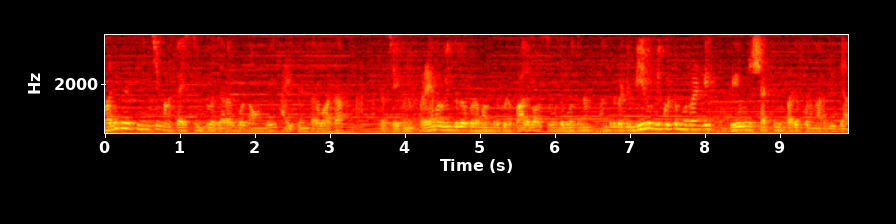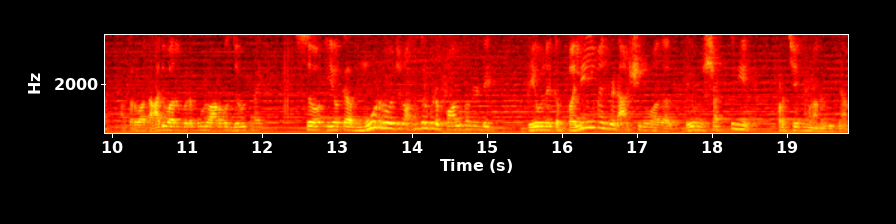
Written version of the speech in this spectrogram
పది గంటల నుంచి మన క్రైస్టింపులో జరగబోతా ఉంది. అయిపోయిన తర్వాత ప్రత్యేకమైన ప్రేమ విందులో కూడా మనందరూ కూడా పాలుభాగం ఉండబోతున్నాం. అందరూ బట్టి మీరు మీ కుటుంబం రండి. దేవుని శక్తిని పరిపూర్ణ అనుభవిద్దాం ఆ తర్వాత ఆదివారం కూడా మూడు ఆరాధనలు జరుగుతున్నాయి. సో ఈ యొక్క మూడు రోజులు అందరూ కూడా పాల్గొనండి. దేవుని యొక్క బలీయమైనటువంటి ఆశీర్వాదాలు దేవుని శక్తిని ప్రత్యేకంగా అనుభవిద్దాం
